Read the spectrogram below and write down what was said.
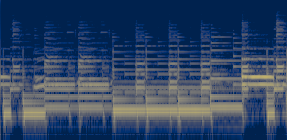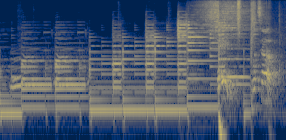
Hey, what's up?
